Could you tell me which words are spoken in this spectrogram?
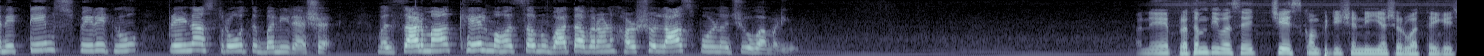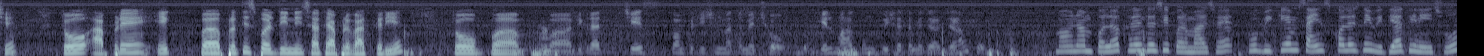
અને ટીમ સ્પિરિટનું પ્રેરણા સ્ત્રોત બની રહેશે. વલસાડમાં ખેલ મહોત્સવનું વાતાવરણ હર્ષોલ્લાસપૂર્ણ જોવા મળ્યું. અને પ્રથમ દિવસે ચેસ કોમ્પિટિશનની અહીંયા શરૂઆત થઈ ગઈ છે. તો આપણે એક પ્રતિસ્પર્ધીની સાથે આપણે વાત કરીએ. તો દીકરા ચેસ કોમ્પિટિશનમાં તમે છો. તો ખેલ મહાકુંભ વિશે તમે જણાવશો? મારું નામ પલક હરેન્દ્રસિંહ પરમાર છે. હું બીકેએમ સાયન્સ કોલેજની વિદ્યાર્થીની છું.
